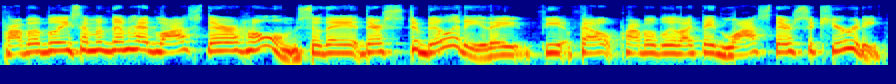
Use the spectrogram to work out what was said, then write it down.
probably some of them had lost their homes so they their stability they fe- felt probably like they'd lost their security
